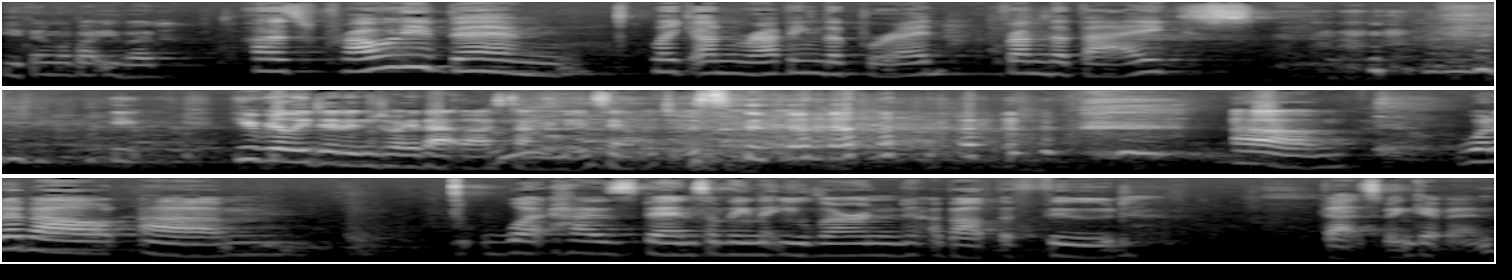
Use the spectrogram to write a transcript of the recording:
Ethan, what about you, bud? Uh, it's probably been like unwrapping the bread from the bags. he, he really did enjoy that last time we made sandwiches. um, what about um, what has been something that you learned about the food that's been given?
